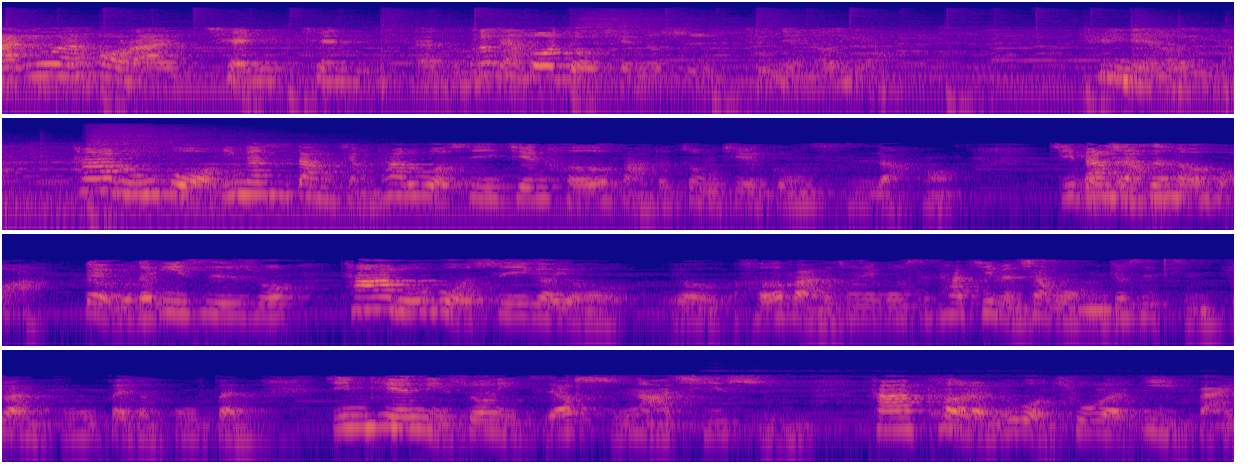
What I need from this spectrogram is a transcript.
啊，因为后来前前，呃，怎么讲？这是多久前的事？去年而已啊，去年而已啊。他如果应该是这样讲，他如果是一间合法的中介公司啊，哈，基本上是合法。对，我的意思是说，他如果是一个有有合法的中介公司，他基本上我们就是只赚服务费的部分。今天你说你只要十拿七十，他客人如果出了一百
